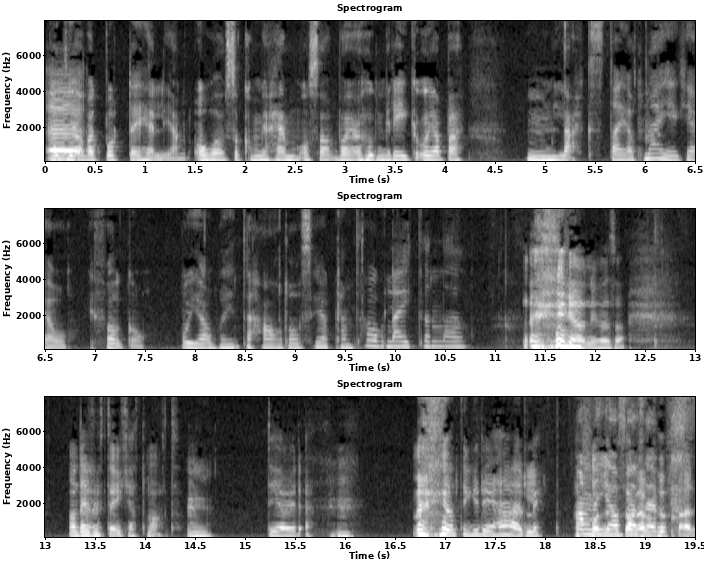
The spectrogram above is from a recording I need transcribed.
För att jag har Eh, varit borta i helgen och så kom jag hem och så var jag hungrig och jag bara mm, lax, där jag åt mig igår i förrgår. Och jag var inte här då så jag kan ta lite nu. ja, det var så. Ja, det luktar ju kattmat. Mm. Det gör ju det. Mm. Men jag tycker det är härligt. Ja, men få lite jag bara puffar.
